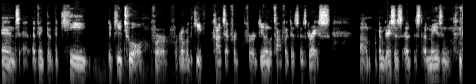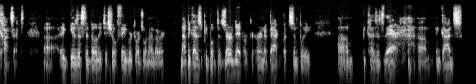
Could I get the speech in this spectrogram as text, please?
And I think that the key the key tool for, for or the key concept for, for dealing with conflict is, is grace. Um, and grace is a just amazing concept. Uh, it gives us the ability to show favor towards one another, not because people have deserved it or could earn it back, but simply um, because it's there. Um, and God's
